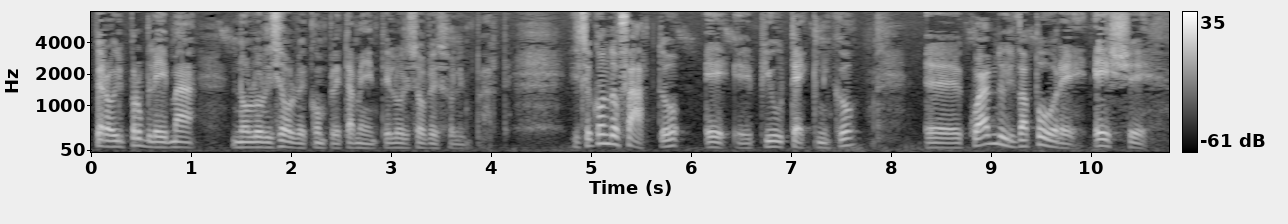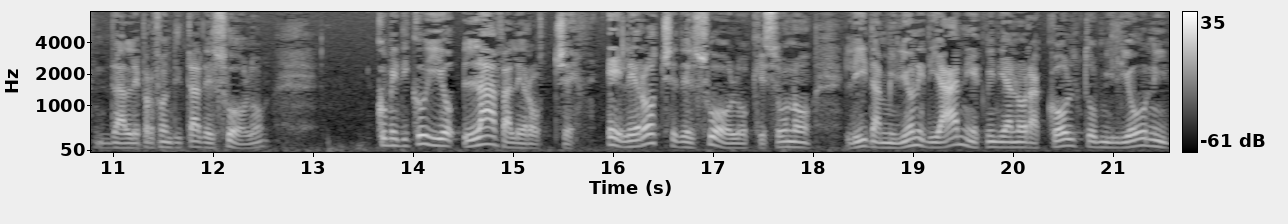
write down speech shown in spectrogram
però il problema non lo risolve completamente, lo risolve solo in parte. Il secondo fatto è, è più tecnico, eh, quando il vapore esce dalle profondità del suolo, come dico io, lava le rocce e le rocce del suolo che sono lì da milioni di anni e quindi hanno raccolto milioni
